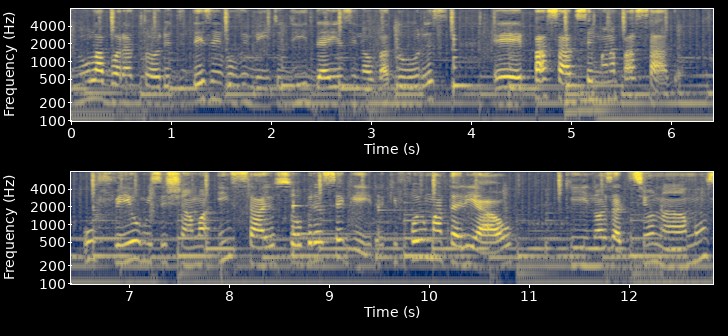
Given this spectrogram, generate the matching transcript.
no Laboratório de Desenvolvimento de Ideias Inovadoras, é, passado semana passada. O filme se chama Ensaio sobre a Cegueira, que foi um material que nós adicionamos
